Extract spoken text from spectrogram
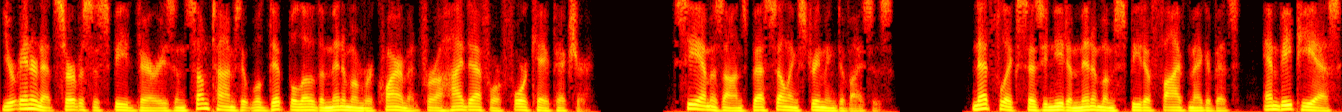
Your internet service's speed varies and sometimes it will dip below the minimum requirement for a high def or 4K picture. See Amazon's best selling streaming devices. Netflix says you need a minimum speed of 5 megabits, Mbps,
